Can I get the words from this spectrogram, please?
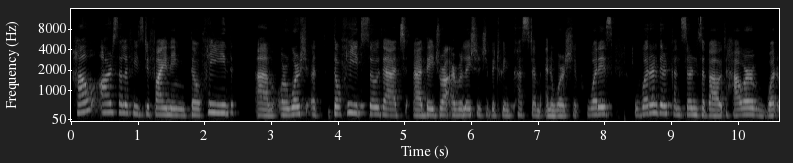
How are Salafis defining Tawheed, um, or worship uh, tawheed so that uh, they draw a relationship between custom and worship what is what are their concerns about how are what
